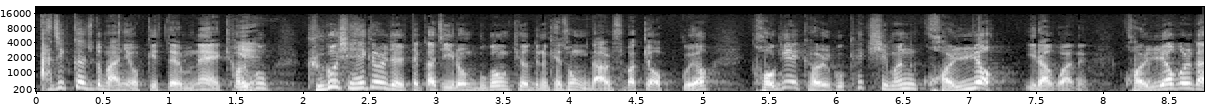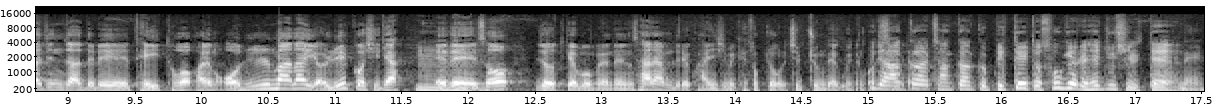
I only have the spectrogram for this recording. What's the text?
아직까지도 많이 없기 때문에 결국 예. 그것이 해결될 때까지 이런 무거운 키워드는 계속 나올 수밖에 없고요. 거기에 결국 핵심은 권력 이라고 하는 권력을 가진 자들의 데이터가 과연 얼마나 열릴 것이냐에 음. 대해서 이제 어떻게 보면은 사람들의 관심이 계속적으로 집중되고 있는 것 근데 같습니다. 아까 잠깐 그 빅데이터 소개를 해주실 때 네.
